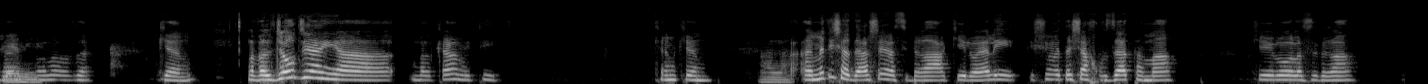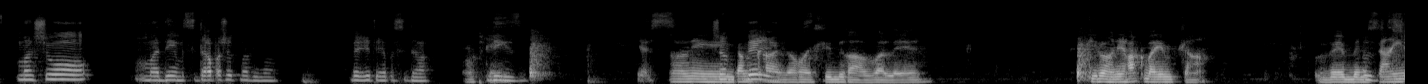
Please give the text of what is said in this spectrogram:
ג'ני. לא. כן. אבל ג'ורג'יה היא המלכה האמיתית. כן, כן. הלאה. האמת היא שהדעה שלי על הסדרה, כאילו, היה לי 99 אחוזי התאמה, כאילו, לסדרה. משהו מדהים, סדרה פשוט מדהימה. ברי, תראה את הסדרה. אוקיי. פליז. יס. אני עכשיו, גם. ככה לא רואה סדרה, אבל... אה, כאילו, אני רק באמצע. ובינתיים...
